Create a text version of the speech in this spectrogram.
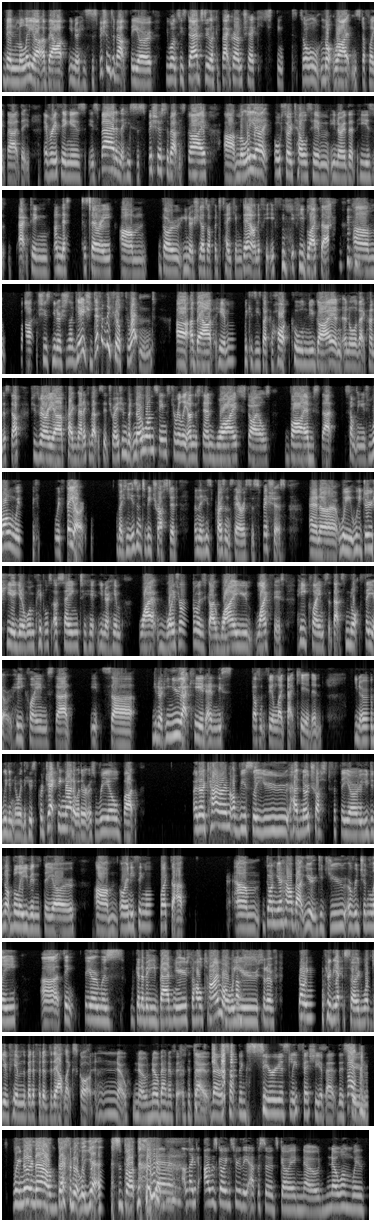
then Malia about you know his suspicions about Theo. He wants his dad to do like a background check. He thinks it's all not right and stuff like that. That everything is is bad and that he's suspicious about this guy. Uh, Malia also tells him, you know, that he's acting unnecessary um, though you know she does offer to take him down if he if if he'd like that. Um, but she's you know she's like yeah you should definitely feel threatened uh, about him because he's like a hot cool new guy and and all of that kind of stuff. She's very uh, pragmatic about the situation, but no one seems to really understand why Stiles vibes that something is wrong with with Theo, that he isn't to be trusted and that his presence there is suspicious. And uh, we we do hear, you know, when people are saying to him, you know, him, why, what is wrong with this guy? Why are you like this? He claims that that's not Theo. He claims that it's, uh, you know, he knew that kid and this doesn't feel like that kid. And, you know, we didn't know whether he was projecting that or whether it was real, but I know Karen, obviously you had no trust for Theo. You did not believe in Theo um, or anything like that. Um, Donya, how about you? Did you originally uh, think Theo was going to be bad news the whole time, or were Um, you sort of going through the episode would give him the benefit of the doubt like Scott? No, no, no benefit of the doubt. There is something seriously fishy about this Oh, dude. We know now, definitely yes, but yeah, like I was going through the episodes going, no, no one with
